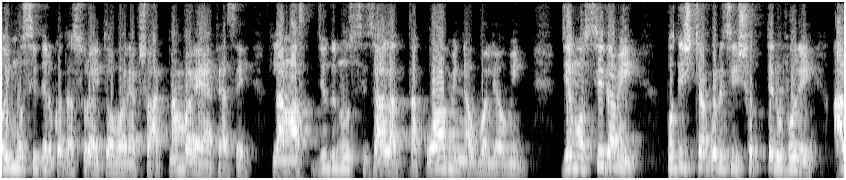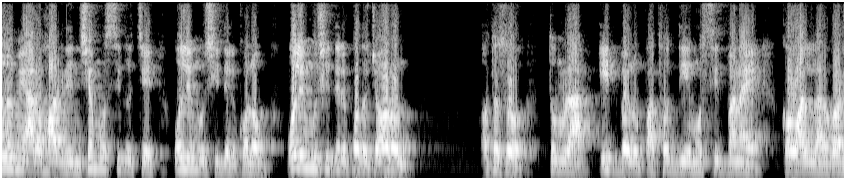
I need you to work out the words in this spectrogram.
ওই মসজিদের কথা সুরাই তো আবার একশো আট নম্বরে আয়াতে আছে, লা মাসজিদুন উসসিসা আলা তাকওয়া আউয়াল যে মসজিদ আমি প্রতিষ্ঠা করেছি সত্যের উপরে আলমে আরও হর দিন, সে মসজিদ হচ্ছে অলি মুর্শিদের কলম। অলি মুর্শিদের পদচরণ অথচ তোমরা ইট, বালু, পাথর দিয়ে মসজিদ বানায়, কও আল্লাহর ঘর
